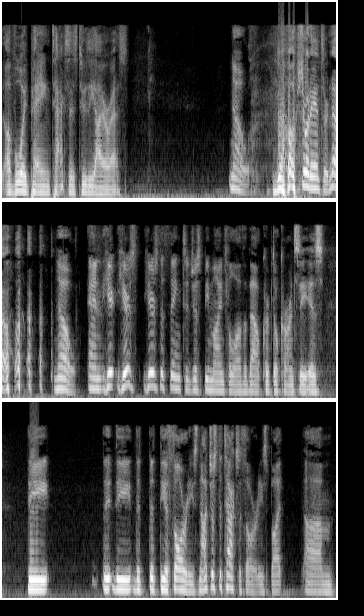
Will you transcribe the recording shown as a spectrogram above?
avoid paying taxes to the IRS? No. No. Short answer. No. no. And here here's here's the thing to just be mindful of about cryptocurrency is the the, the, the, the, authorities, not just the tax authorities, but, um,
